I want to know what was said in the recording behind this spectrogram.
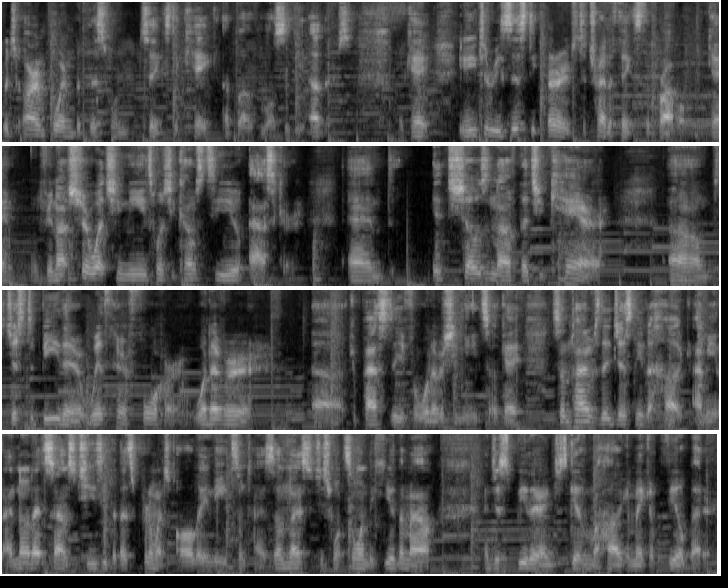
which are important, but this one takes the cake above most of the others. Okay, you need to resist the urge to try to fix the problem. Okay, if you're not sure what she needs when she comes to you, ask her, and it shows enough that you care um, just to be there with her for her, whatever uh, capacity for whatever she needs, okay? Sometimes they just need a hug. I mean, I know that sounds cheesy, but that's pretty much all they need sometimes. Sometimes you just want someone to hear them out and just be there and just give them a hug and make them feel better.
